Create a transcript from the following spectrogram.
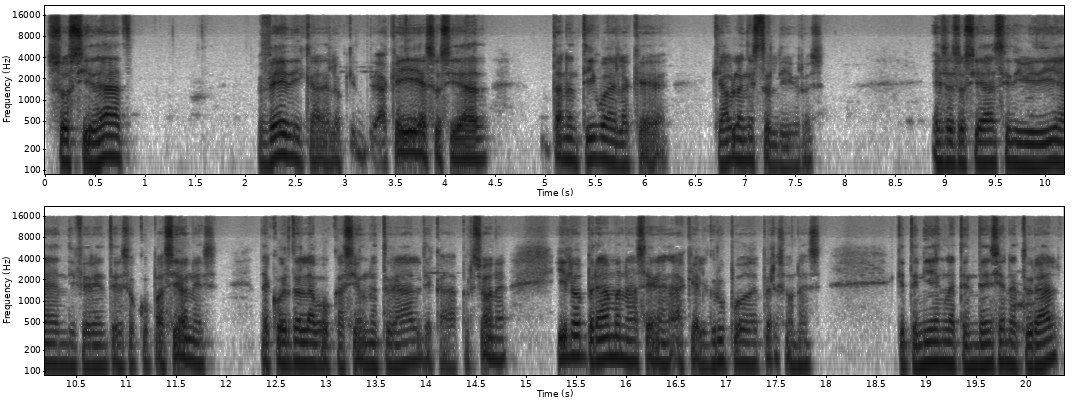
sociedad védica, de, lo que, aquella sociedad tan antigua de la que, que hablan estos libros, esa sociedad se dividía en diferentes ocupaciones de acuerdo a la vocación natural de cada persona y los brahmanas eran aquel grupo de personas que tenían la tendencia natural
